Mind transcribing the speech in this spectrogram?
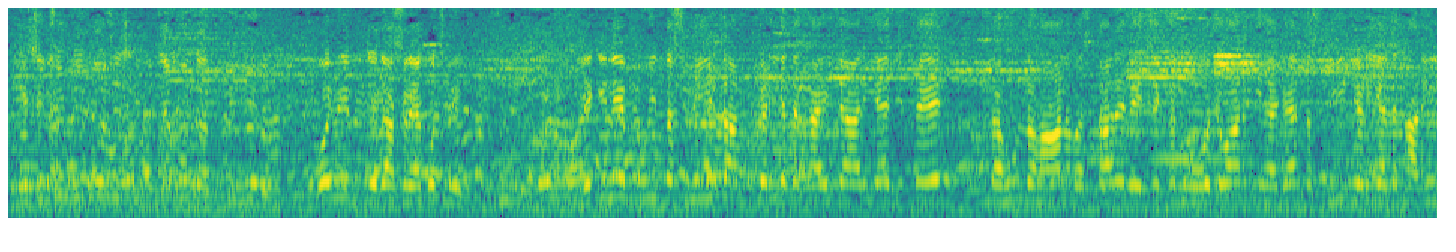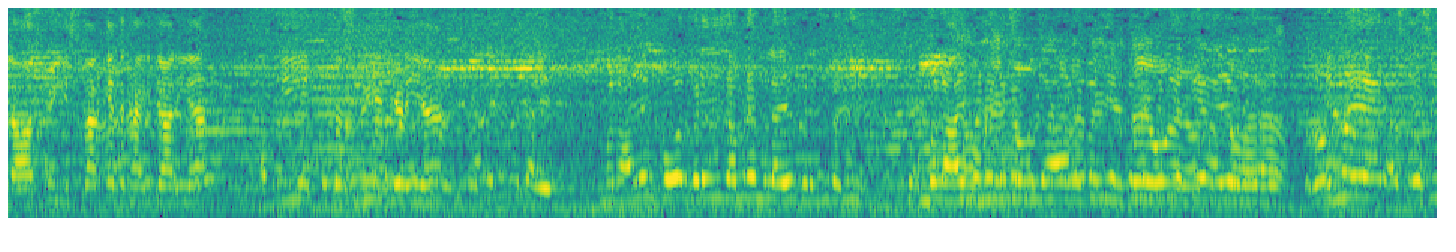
ਕਿਸੇ ਕਿਸੇ ਨੇ ਦੀ ਕੋਸ਼ਿਸ਼ ਕੀਤੀ ਆਪਾਂ ਦੱਸਦੀ ਨਹੀਂ ਕੋਈ ਵੀ ਦੱਸ ਰਿਹਾ ਕੁਝ ਵੀ। ਲੇਕਿਨ ਇਹ ਪੂਰੀ ਤਸਵੀਰ ਤੁਹਾਨੂੰ ਜਿਹੜੀ ਹੈ ਦਿਖਾਈ ਜਾ ਰਹੀ ਹੈ, ਜਿੱਥੇ ਲਹੂ ਲਹਾਨ ਅਵਸਥਾ ਦੇ ਵਿੱਚ ਇੱਕ ਨੌਜਵਾਨ ਵੀ ਹੈਗਾ ਤਸਵੀਰ ਜਿਹੜੀ ਹੈ ਦਿਖਾਣੀ ਲਾਜ਼ਮੀ, ਇਸ ਕਰਕੇ ਦਿਖਾਈ ਜਾ ਰਹੀ ਹੈ। ਕਿ ਤਸਵੀਰ ਜਿਹੜੀ ਹੈ ਮੁਲਾਜ਼ਮ ਕੋਲ ਖੜੇ ਸੀ ਸਾਹਮਣੇ ਮੁਲਾਜ਼ਮ ਖੜੇ ਸੀ ਭਾਜੀ। ਮੁਲਾਜ਼ਮਾਂ ਨੇ ਕਹਿੰਦਾ ਮੁਲਾਜ਼ਮ ਇੱਥੇ ਆਏ ਹੋ ਯਾਰ। ਇੰਨੇ ਯਾਰ ਅਸੀਂ ਅਸੀਂ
